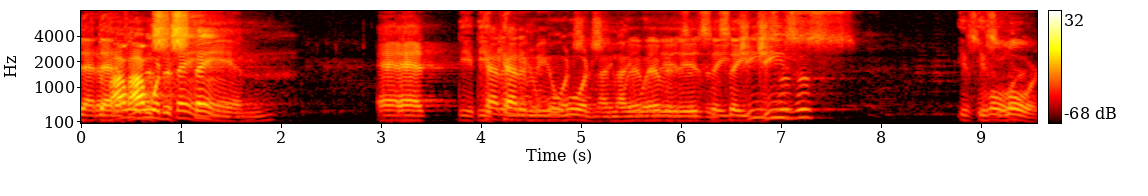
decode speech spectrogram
That, that if, I, were to stand at the Academy, Academy Awards tonight, whatever it is, and say Jesus is Lord, Lord.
